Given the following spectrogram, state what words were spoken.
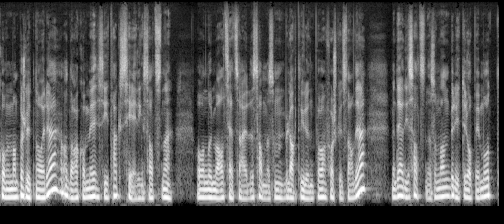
kommer man på slutten av året, og da kommer si takseringssatsene. Og normalt sett så er det det samme som blir lagt til grunn på forskuddsstadiet. Men det er de satsene som man bryter opp imot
